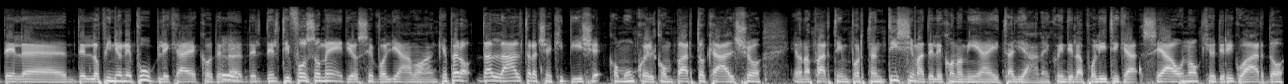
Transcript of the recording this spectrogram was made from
del, dell'opinione pubblica, ecco, del, del, del, tifoso medio se vogliamo anche, però dall'altra c'è chi dice comunque il comparto calcio è una parte importantissima dell'economia italiana e quindi la politica se ha un occhio di riguardo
